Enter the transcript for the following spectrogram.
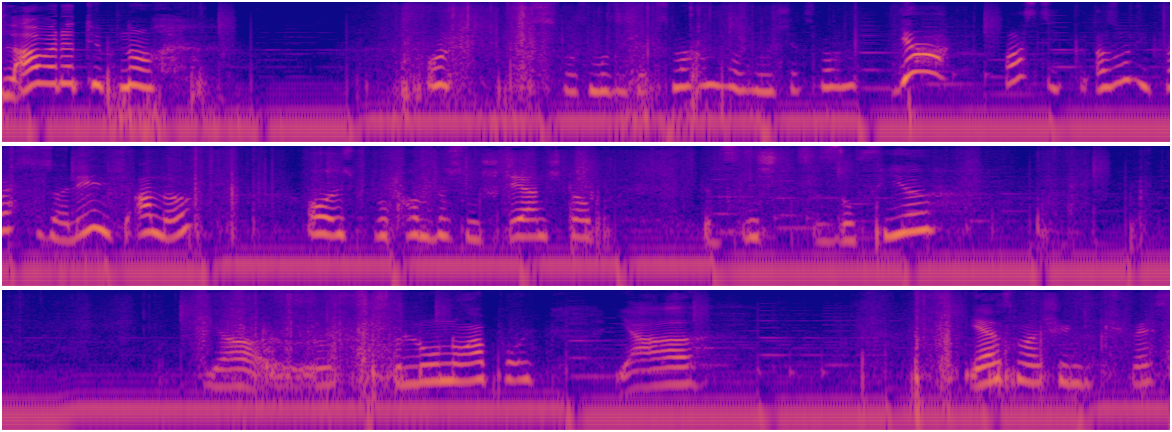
Jetzt labert der Typ noch. Und was muss ich jetzt machen? Was muss ich jetzt machen? Ja! Was? Die, also die Quests erledigt alle. Oh, ich bekomme ein bisschen Sternstaub. Jetzt nicht so viel. Ja, äh, Belohnung abholen. Ja. Erstmal schön die Quest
